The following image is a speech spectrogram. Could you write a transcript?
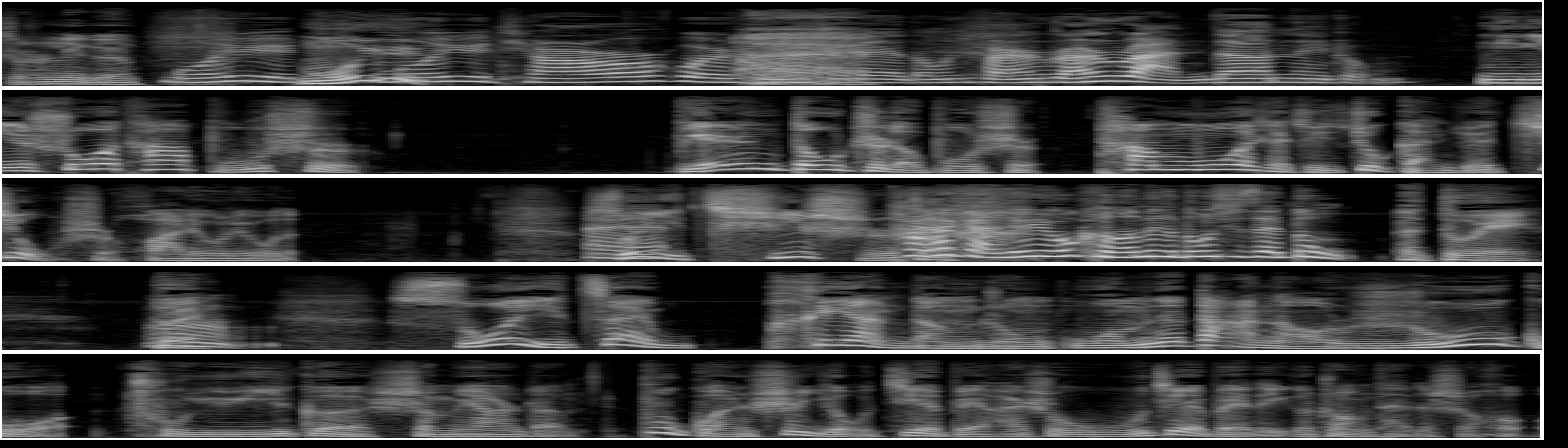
就是那个魔芋魔芋魔芋条或者什么之类的东西，反正软软的那种。你说它不是，别人都知道不是，他摸下去就感觉就是滑溜溜的。所以其实他还感觉有可能那个东西在动。呃，对，对，所以在黑暗当中，我们的大脑如果处于一个什么样的，不管是有戒备还是无戒备的一个状态的时候，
